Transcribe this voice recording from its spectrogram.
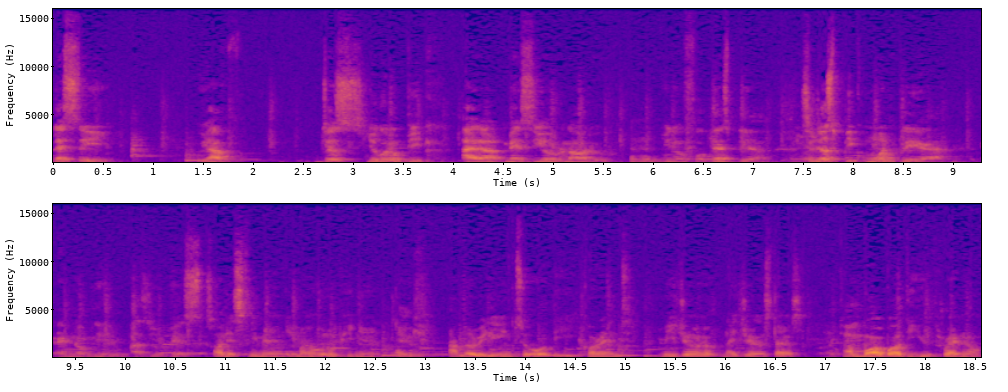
let's say we have just you're going to pick either Messi or Ronaldo, Mhm. you know, for best player. So just pick one player and nominate him as your best. Honestly, man, in my own opinion, like Yeah. I'm not really into all the current major Nigerian stars. Okay. I'm more about the youth right now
